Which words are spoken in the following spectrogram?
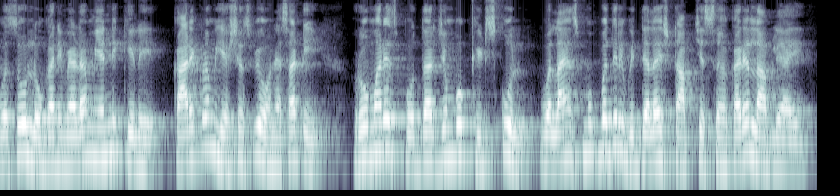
व सौ लोंगानी मॅडम यांनी केले. कार्यक्रम यशस्वी होण्यासाठी रोमारेस पोद्दार जम्बो किड स्कूल व लायन्स मुकबधीर विद्यालय स्टाफचे सहकार्य लाभले आहे.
